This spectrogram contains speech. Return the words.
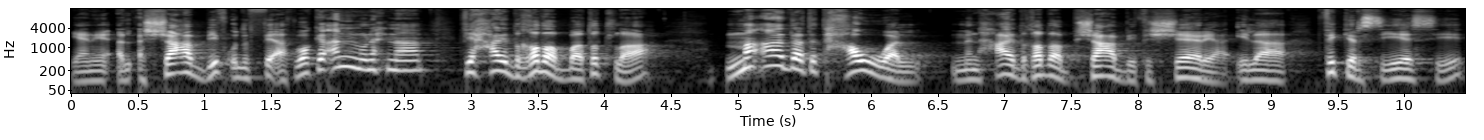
يعني الشعب بيفقد الثقة. وكأنه نحن في حالة غضب بتطلع ما قادرة تتحول من حالة غضب شعبي في الشارع إلى فكر سياسي.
